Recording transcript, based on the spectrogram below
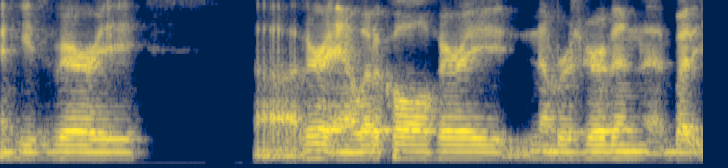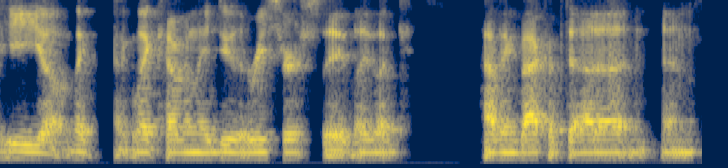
and he's very uh, very analytical, very numbers driven. But he, uh, like like Kevin, they do the research. They, they like having backup data, and, and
